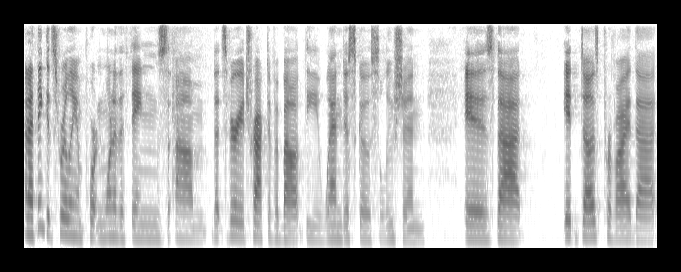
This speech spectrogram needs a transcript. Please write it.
And I think it's really important, one of the things um, that's very attractive about the WANDisco solution is that it does provide that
